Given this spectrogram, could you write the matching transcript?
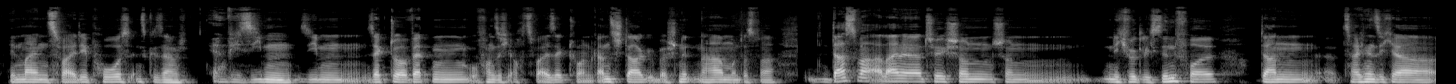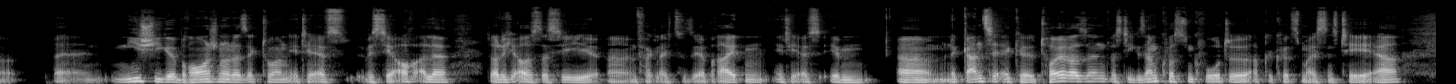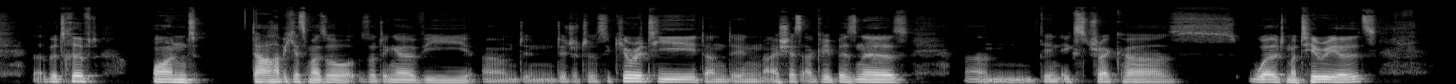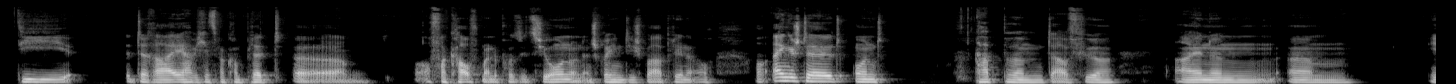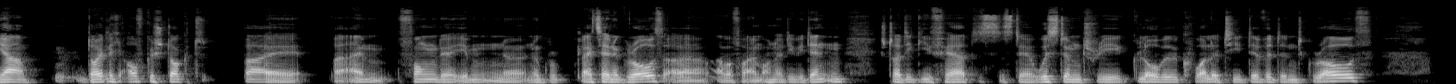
in meinen zwei Depots insgesamt irgendwie sieben, sieben Sektorwetten, wovon sich auch zwei Sektoren ganz stark überschnitten haben. Und das war, das war alleine natürlich schon, schon nicht wirklich sinnvoll. Dann zeichnen sich ja äh, nischige Branchen oder Sektoren ETFs, wisst ihr auch alle, dadurch aus, dass sie äh, im Vergleich zu sehr breiten ETFs eben ähm, eine ganze Ecke teurer sind, was die Gesamtkostenquote, abgekürzt meistens TER, äh, betrifft. Und da habe ich jetzt mal so, so Dinge wie ähm, den Digital Security, dann den iShares Agribusiness, ähm, den X-Trackers, World Materials. Die drei habe ich jetzt mal komplett äh, auch verkauft, meine Position und entsprechend die Sparpläne auch, auch eingestellt und habe ähm, dafür einen ähm, ja deutlich aufgestockt bei bei einem Fonds, der eben eine, eine gleichzeitig eine Growth, äh, aber vor allem auch eine Dividendenstrategie fährt. Das ist der Wisdom Tree Global Quality Dividend Growth.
